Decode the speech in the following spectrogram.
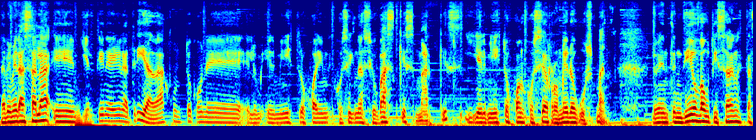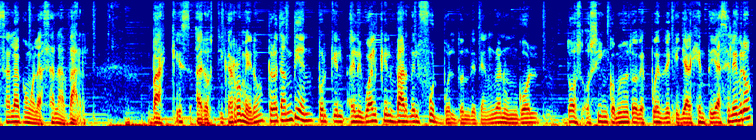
La primera sala, eh, y él tiene ahí una tríada junto con eh, el, ministro Juan, José Ignacio Vázquez Márquez y el ministro Juan José Romero Guzmán. Lo he entendido bautizaron esta sala como la sala VAR Vázquez, Aróstica, Romero, pero también porque al igual que el bar del fútbol, donde te anulan un gol dos o cinco minutos después de que ya la gente ya celebró,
